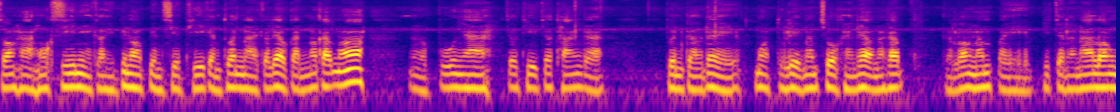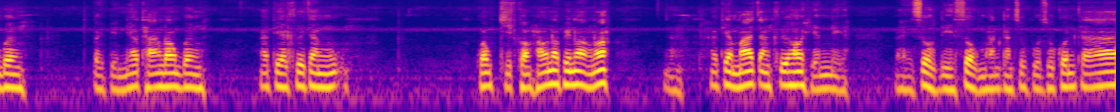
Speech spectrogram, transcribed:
สองหาหกสี่นี่ก็ให้พี่น้องเป็นเศรษฐีกันทั่วหน้าก็แล้วกันเนาะครับเนาะเอ่อปูญาเจ้าที่เจ้าทางก็เพิ่อนเก็ได้มอบตัวเลขน้ำโชคให้แล้วนะครับก็ลองน้ไปพิจารณาลองเบิงไปเป็นแนวทางลองเบิงอาเตียคือจังความคิดของเขาเนาะพี่น้องเนาะอาเทียมมาจังคือเขาเห็นนี่ให้โชคดีโชคมันกันสุขสุขคนครั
